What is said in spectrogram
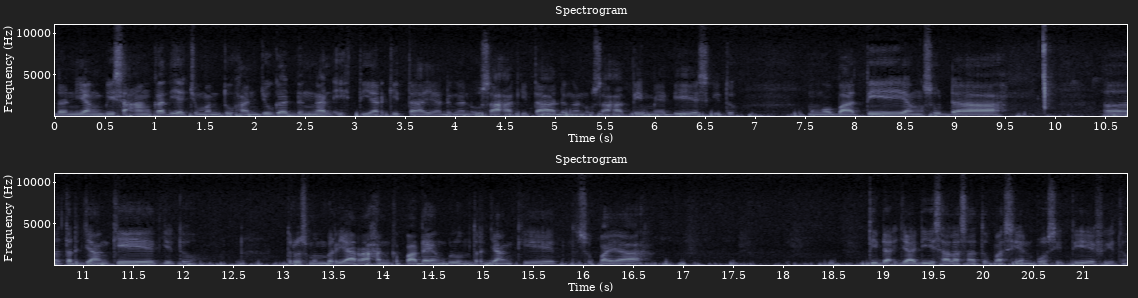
dan yang bisa angkat ya cuman Tuhan juga dengan ikhtiar kita ya dengan usaha kita dengan usaha tim medis gitu. Mengobati yang sudah uh, terjangkit gitu. Terus memberi arahan kepada yang belum terjangkit supaya tidak jadi salah satu pasien positif gitu.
